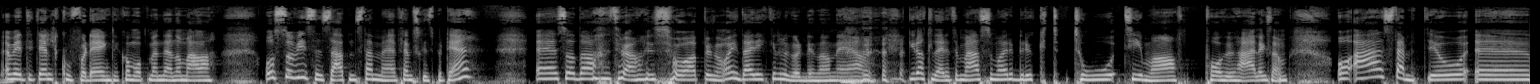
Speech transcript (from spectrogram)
Jeg vet ikke helt hvorfor det egentlig kom opp, men det er noe meg, da. Og så viser det seg at den stemmer Fremskrittspartiet. Eh, Så da tror jeg han så at liksom, oi, der gikk rullegardina ned. Ja. Gratulerer til meg som har brukt to timer på hun her, liksom. Og jeg stemte jo eh,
